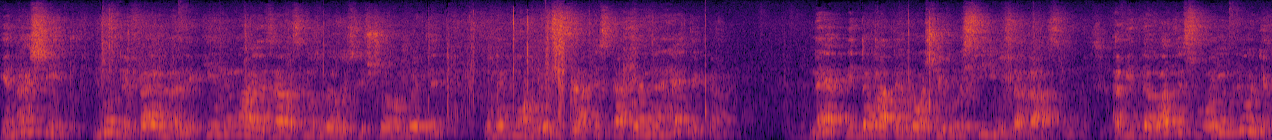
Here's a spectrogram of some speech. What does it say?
І наші люди, фермери, які не мають зараз можливості що робити, вони б могли взяти стати енергетиками. Не віддавати гроші в Росію за газ, а віддавати своїм людям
